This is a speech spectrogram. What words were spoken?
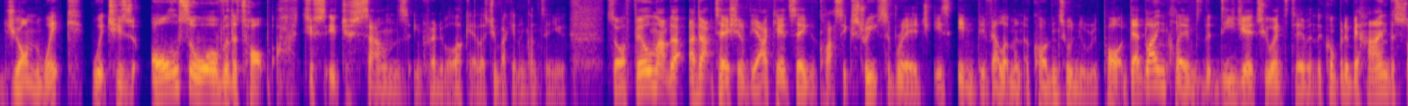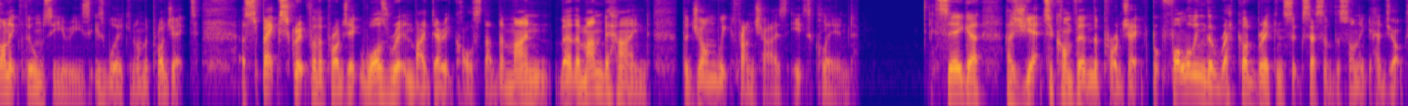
John Wick, which is also over the top. Oh, just it just sounds incredible. Okay, let's jump back in and continue. So, a film ad- adaptation of the arcade Sega classic Streets of Rage is in development, according to a new report. Deadline claims that DJ2 Entertainment, the company behind the Sonic film series, is working on the project. A spec script for the project was written by Derek Kolstad, the man, uh, the man behind the John Wick franchise. It's claimed. Sega has yet to confirm the project, but following the record-breaking success of the Sonic Hedgehog,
